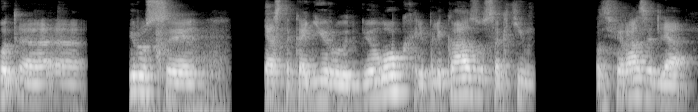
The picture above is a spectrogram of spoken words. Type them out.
Вот э, э, вирусы часто кодируют белок, репликазу с активной фосфоразы для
